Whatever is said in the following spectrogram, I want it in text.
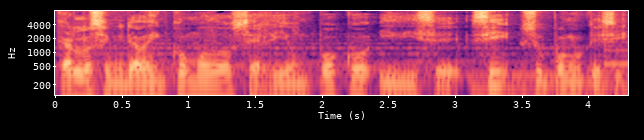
Carlos se miraba incómodo, se ríe un poco y dice, sí, supongo que sí.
